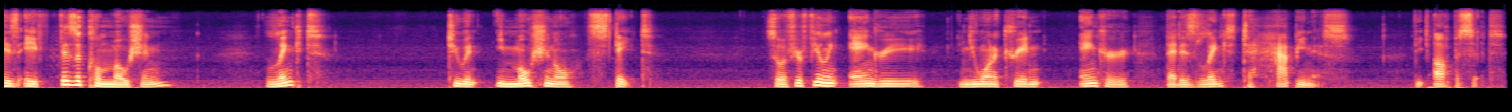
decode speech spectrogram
is a physical motion linked to an emotional state. So if you're feeling angry and you want to create an anchor that is linked to happiness, the opposite,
